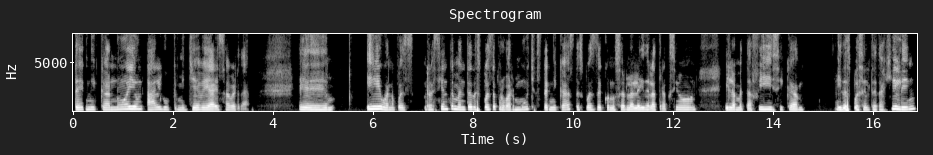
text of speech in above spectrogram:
técnica, no hay un algo que me lleve a esa verdad. Eh, y bueno, pues recientemente, después de probar muchas técnicas, después de conocer la ley de la atracción y la metafísica, y después el Theta Healing,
